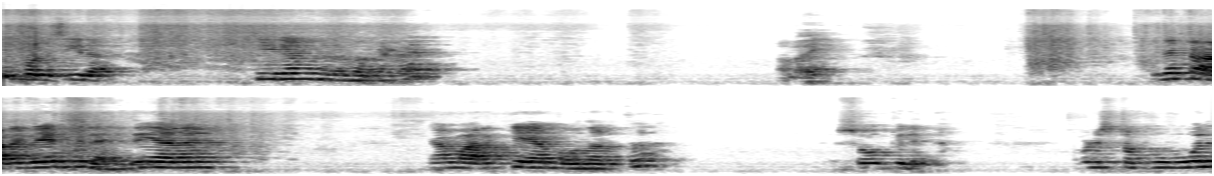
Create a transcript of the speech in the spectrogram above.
ഇരിപ്പുണ്ട് ചീര. ചീര കൂടെ നോക്കട്ടെ അതായി പിന്നെ കറിവേപ്പില. ഇത് ഞാൻ ഞാൻ വർക്ക് ചെയ്യാൻ പോകുന്നിടത്ത് ഷോപ്പിൽ അവിടെ ഇഷ്ടംപോലെ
